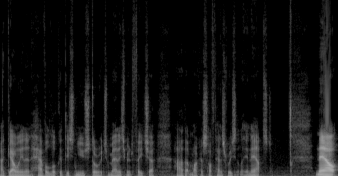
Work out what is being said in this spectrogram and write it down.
uh, go in and have a look at this new storage management feature uh, that Microsoft has recently announced. Now,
